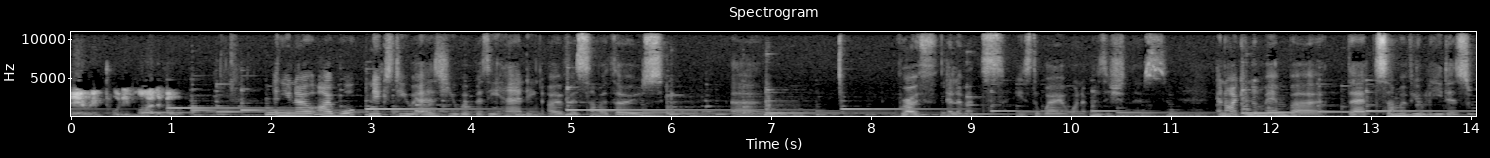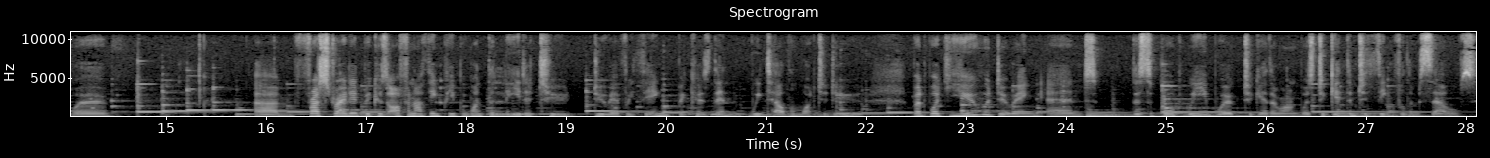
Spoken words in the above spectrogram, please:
their input in my development. And you know, I walked next to you as you were busy handing over some of those um, growth elements, is the way I want to position this. And I can remember that some of your leaders were um, frustrated because often I think people want the leader to do everything because then we tell them what to do. But what you were doing and the support we worked together on was to get them to think for themselves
